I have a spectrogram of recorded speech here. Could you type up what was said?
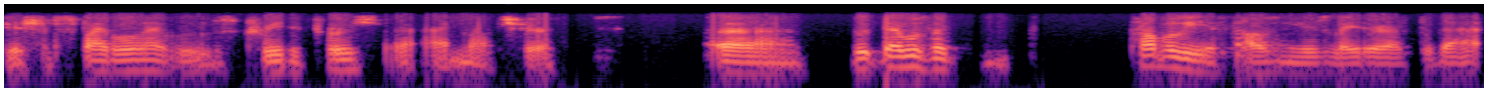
Bishop's Bible that was created first. I'm not sure. Uh, but that was like probably a thousand years later after that.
